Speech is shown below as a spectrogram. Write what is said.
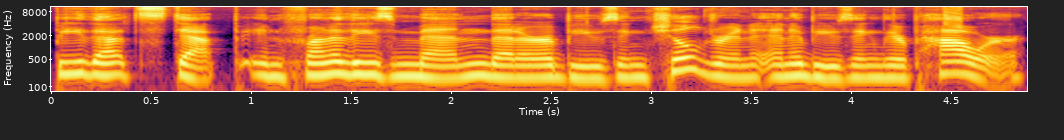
be that step in front of these men that are abusing children and abusing their power.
